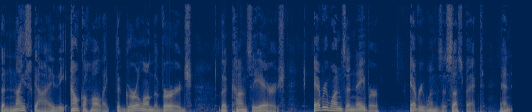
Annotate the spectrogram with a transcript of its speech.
the nice guy, the alcoholic, the girl on the verge, the concierge. Everyone's a neighbor, everyone's a suspect, and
